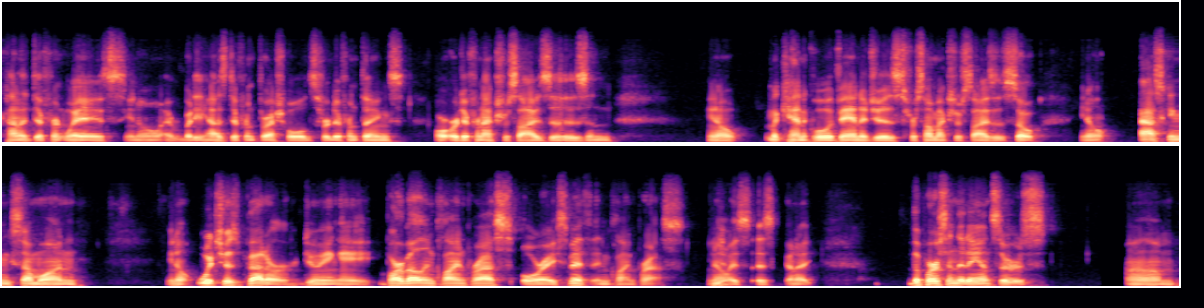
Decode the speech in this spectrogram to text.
kind of different ways. You know, everybody has different thresholds for different things or, or different exercises and, you know, mechanical advantages for some exercises. So, you know, asking someone, you know, which is better, doing a barbell incline press or a Smith incline press, you know, Yeah. is, is gonna, the person that answers, um,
